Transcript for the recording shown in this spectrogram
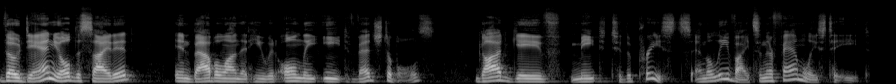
Though Daniel decided in Babylon that he would only eat vegetables, God gave meat to the priests and the Levites and their families to eat.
